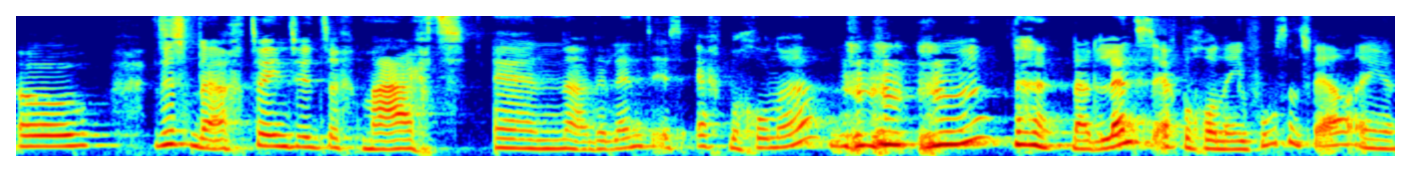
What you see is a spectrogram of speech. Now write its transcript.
Oh, het is vandaag 22 maart. En nou, de lente is echt begonnen. nou, de lente is echt begonnen. Je voelt het wel. En je,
